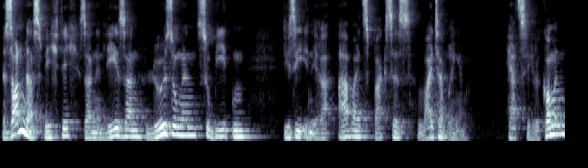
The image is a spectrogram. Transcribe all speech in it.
besonders wichtig, seinen Lesern Lösungen zu bieten, die sie in ihrer Arbeitspraxis weiterbringen. Herzlich willkommen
